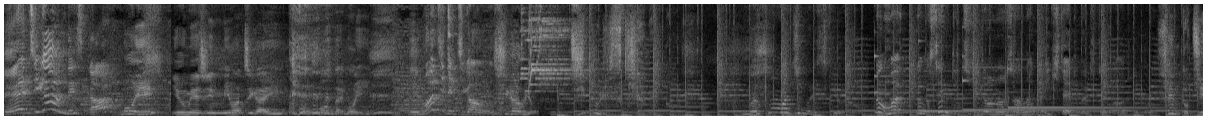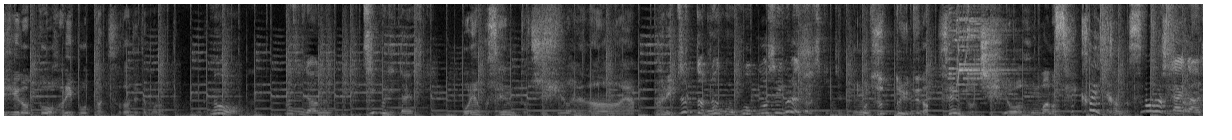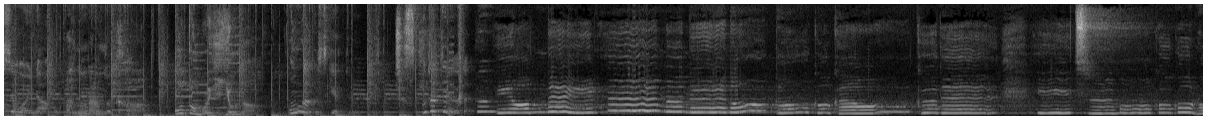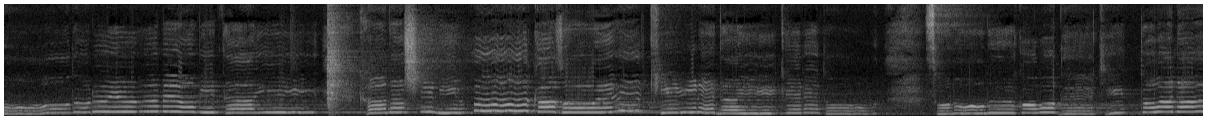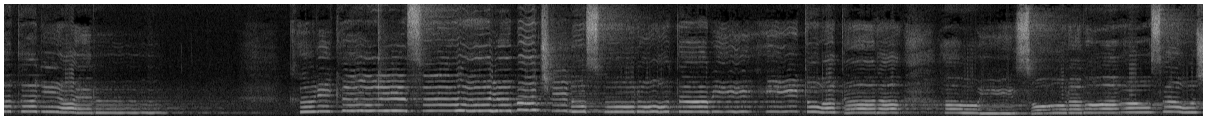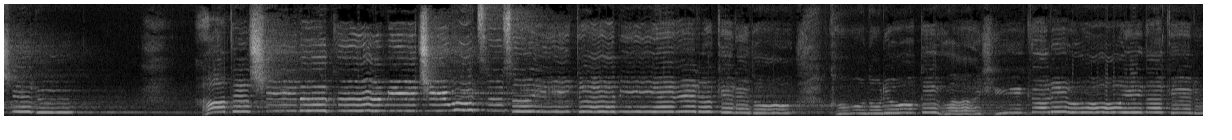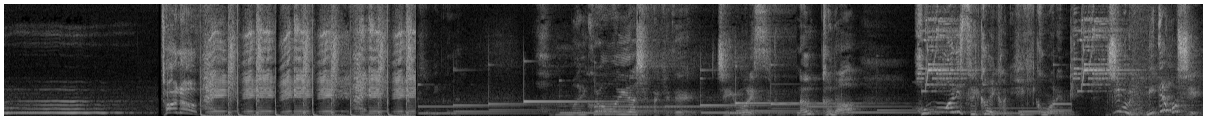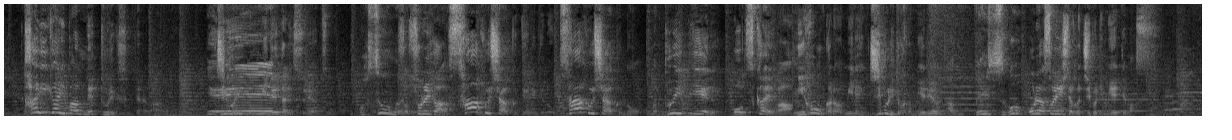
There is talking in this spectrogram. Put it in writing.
えー、違うんですか？もういい？有名人見間違い。問題もういい？えマジで違うん違うよ。ジブリ好きやねんな。お前ほんまジブリ好きよな。でもお前なんか千と千尋のさなんか行きたいとか言ってたよなあるとこ千と千尋とハリー・ポッターに育ててもらった。ろのマジであのジブリ大好俺やっぱ千と千尋やなやっぱり。きずっとなんかもう高校生ぐらいから好きってもうずっと言ってた。千と千尋はほんまあの世界観が素晴らしい世界観すごいな。ほんまあのなんか音もいいよな。音楽好きやってる。めっちゃ好き。歌ってなかった呼んでいるんわりするなんかなほんまに世界観に引き込まれんねん。ジブリ見てほしい。海外版ネットフリックスみたいなのがあるなジブリを見てたりするやつ。あそうなんや。そうそれがサーフシャークって言うねんけどサーフシャークの VPN を使えば日本からは見れへん。ジブリとかが見えるようになるの。えすごっ。俺はそれにしてるからジブリ見えてます。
